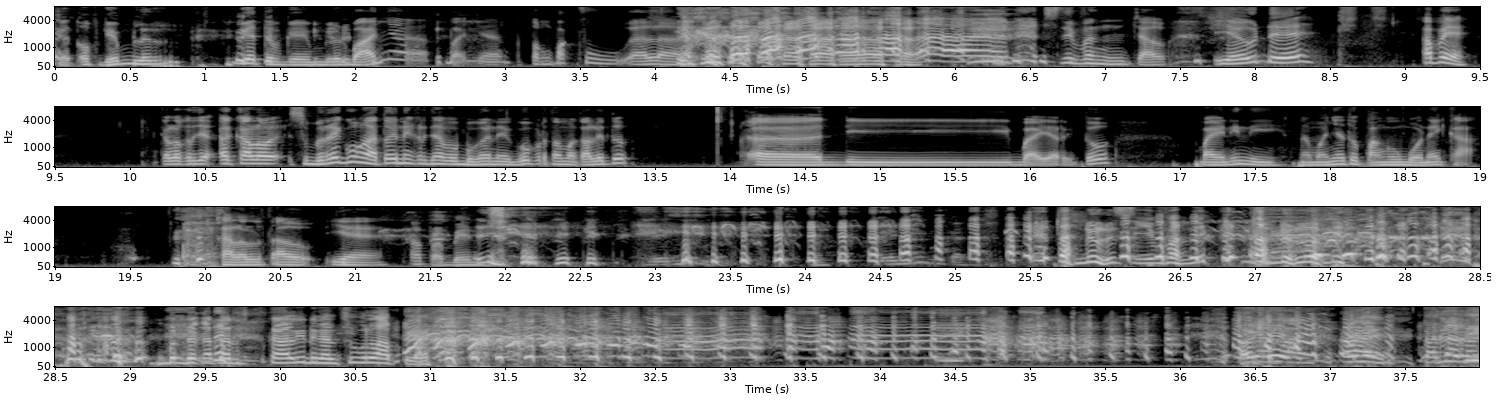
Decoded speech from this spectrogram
God of. Gambler. God of Gambler. Banyak, banyak. Tong Pak Fu, alah. Stephen Chow. Ya udah. Apa ya? Kalau kerja eh, kalau sebenarnya gue nggak tahu ini kerja apa bukannya. Gue pertama kali tuh eh dibayar itu main ini namanya tuh panggung boneka. kalau lu tahu, ya. Apa Ben? Tar dulu sih Ivan nih. Tar dulu nih. Berdekatan sekali dengan sulap ya. Oke, oke. Tadi.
